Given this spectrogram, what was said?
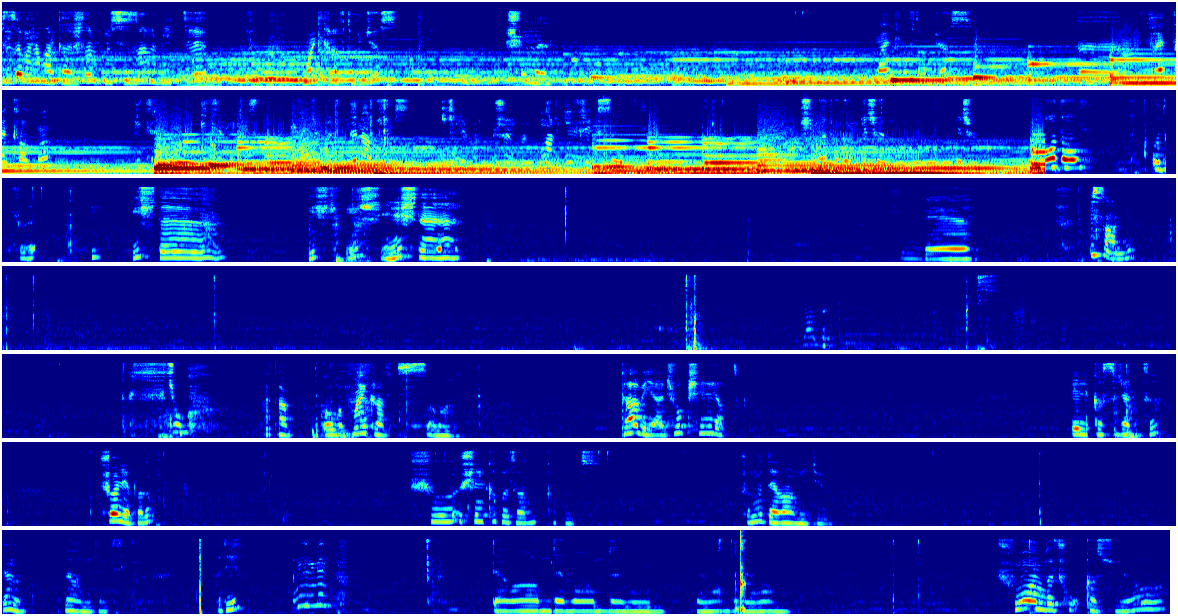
Hepinize merhaba arkadaşlar. Bugün sizlerle birlikte Minecraft oynayacağız. Şimdi Minecraft oynayacağız. Ee, hayatta kalmam. Bitir, bitirmeyeceğiz. Birinci bölümde ne yapacağız? İkinci bölüm, üçüncü bölüm. Bunlar gelecekse. Şimdi hadi bakalım geçelim. Geçelim. Odal. Şöyle. İşte. İş, iş, işte. Şimdi. Bir saniye. Çok. Ha, tamam. Oldu. Minecraft zamanı. Abi ya çok şey yaptık. Belli kasacaktı. Şöyle yapalım. Şu şeyi kapatalım. Kapat. Şu anda devam ediyor. Değil mi? Devam ediyor. Hadi. Devam, devam, devam. Devam da devam. Şu anda çok kasıyor.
